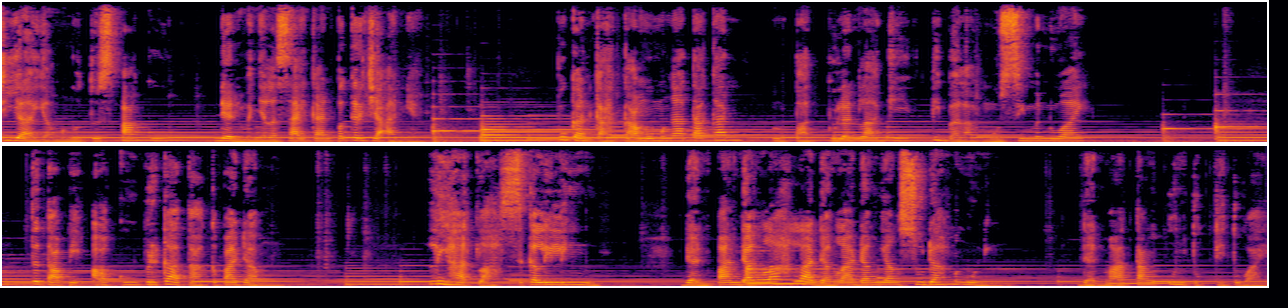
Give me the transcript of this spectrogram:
Dia yang mengutus Aku dan menyelesaikan pekerjaannya. Bukankah kamu mengatakan empat bulan lagi tibalah musim menuai?" Tetapi aku berkata kepadamu, lihatlah sekelilingmu dan pandanglah ladang-ladang yang sudah menguning dan matang untuk dituai.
